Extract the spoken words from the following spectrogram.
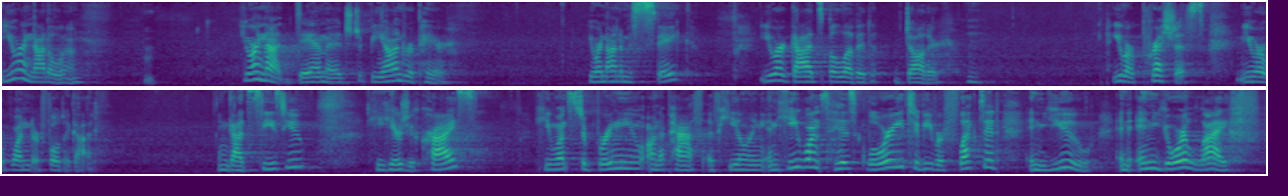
you are not alone. You are not damaged beyond repair. You are not a mistake. You are God's beloved daughter. You are precious. and You are wonderful to God. And God sees you, he hears your cries. He wants to bring you on a path of healing, and He wants His glory to be reflected in you and in your life.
